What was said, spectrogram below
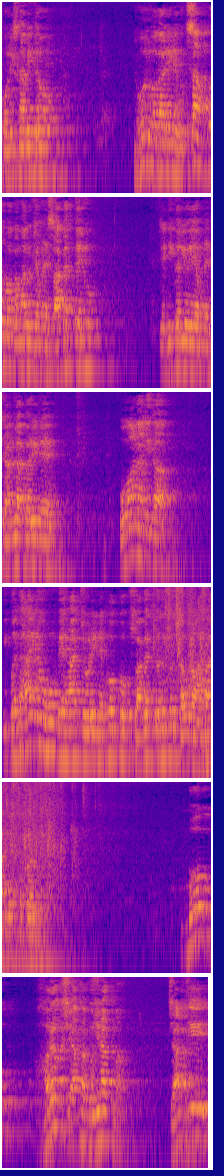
પોલીસના મિત્રો, ઢોલ વગાડીને ઉત્સાહપૂર્વક અમારું જેમણે સ્વાગત કર્યું. જે દીકરીઓએ અમને ચાંદલા કરીને ઓવાના લીધા, એ બધાયનો હું બે હાથ જોડીને ખૂબ ખૂબ સ્વાગત કરું છું, સૌનો આભાર વ્યક્ત કરું છું. બહુ હરખ છે આખા ગુજરાતમાં. જ્યારથી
